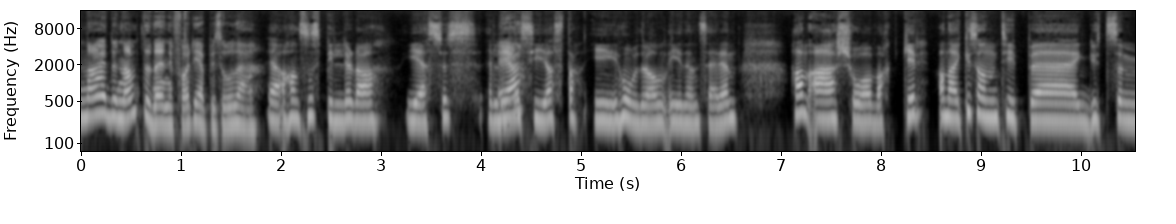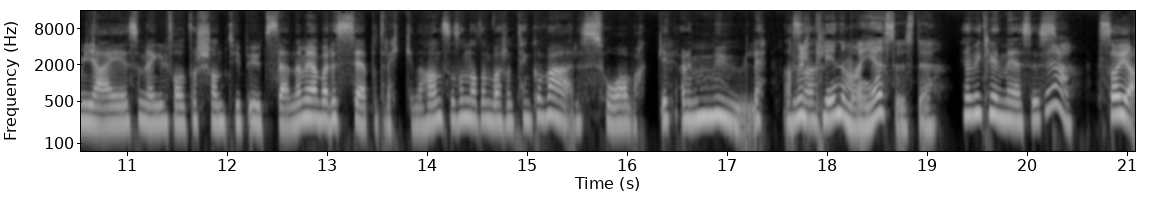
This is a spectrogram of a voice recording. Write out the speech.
Nei, du nevnte den i forrige episode. Ja, Han som spiller da Jesus, eller Ja. Messias, da, i hovedrollen i den serien. Han er så vakker. Han er ikke sånn type gutt som jeg som regel faller for sånn type utseende, men jeg bare ser på trekkene hans. og sånn at han bare sånn, Tenk å være så vakker. Er det mulig? Du vil Altså, kline med Jesus, du. jeg vil kline med Jesus. Ja. Så ja,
